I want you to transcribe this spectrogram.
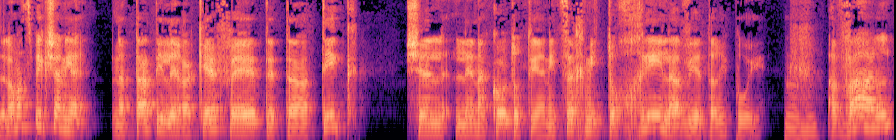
זה לא מספיק שאני נתתי לרקפת את התיק של לנקות אותי, אני צריך מתוכי להביא את הריפוי. Mm-hmm. אבל,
